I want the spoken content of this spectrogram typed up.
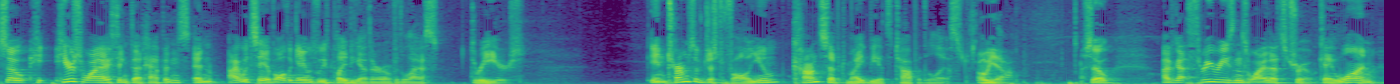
So he, here's why I think that happens, and I would say of all the games we've played together over the last three years, in terms of just volume, concept might be at the top of the list. Oh yeah. So I've got three reasons why that's true. Okay, one,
